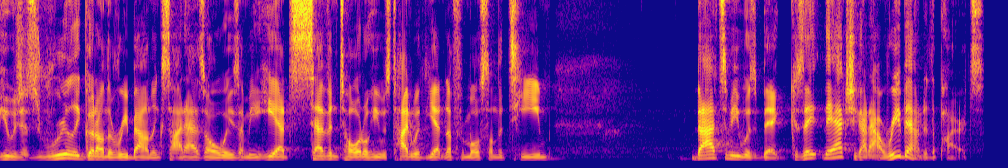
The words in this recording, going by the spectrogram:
he was just really good on the rebounding side as always. I mean, he had seven total. He was tied with Yetna for most on the team. That to me was big because they, they actually got out rebounded the Pirates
